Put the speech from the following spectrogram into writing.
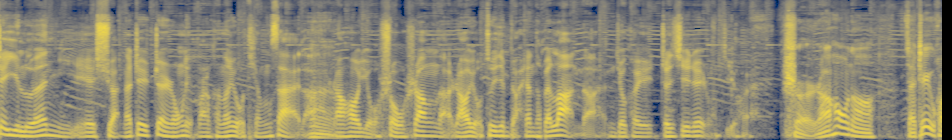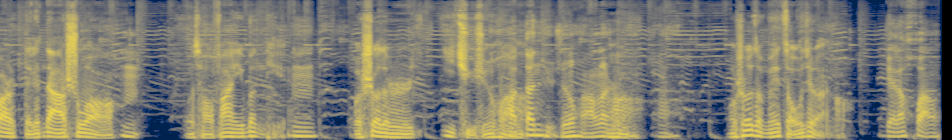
这一轮你选的这阵容里面可能有停赛的，嗯然后有受伤的，然后有最近表现特别烂的，你就可以珍惜这种机会。是，然后呢，在这块儿得跟大家说啊，嗯，我操，发现一个问题，嗯，我设的是一曲循环，啊，单曲循环了是吧啊？嗯，我说怎么没走起来呢？你给他换了。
